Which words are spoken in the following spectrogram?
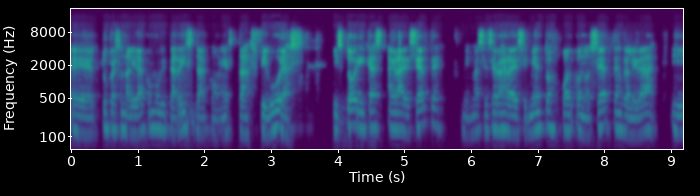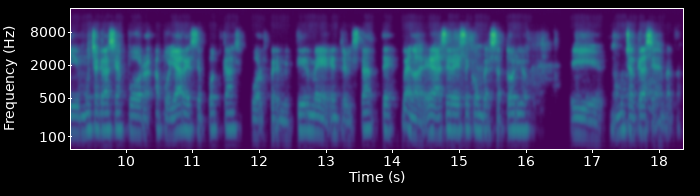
eh, tu personalidad como guitarrista con estas figuras históricas. Agradecerte mis más sinceros agradecimientos por conocerte en realidad y muchas gracias por apoyar este podcast, por permitirme entrevistarte, bueno, eh, hacer ese conversatorio y muchas gracias en verdad.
